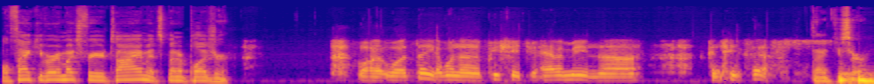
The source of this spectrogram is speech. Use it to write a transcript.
Well, thank you very much for your time. It's been a pleasure. Well, well, thank you. I want to appreciate you having me and uh, continue success. Thank you, sir.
